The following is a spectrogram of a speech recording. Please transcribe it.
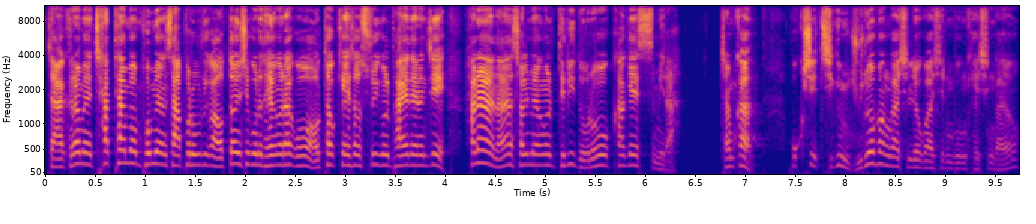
자 그러면 차트 한번 보면서 앞으로 우리가 어떤 식으로 대응을 하고 어떻게 해서 수익을 봐야 되는지 하나하나 설명을 드리도록 하겠습니다. 잠깐 혹시 지금 유료방 가시려고 하시는 분 계신가요?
